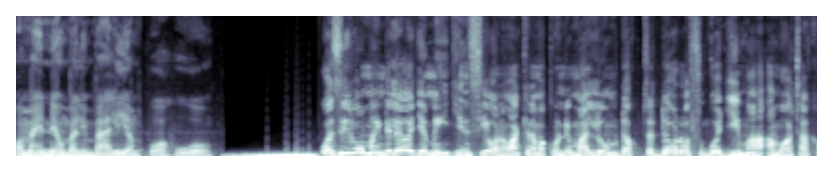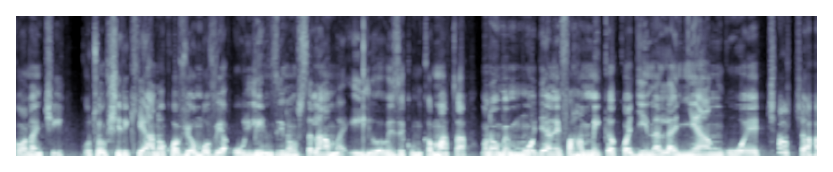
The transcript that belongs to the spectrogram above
kwa maeneo mbalimbali ya mkoa huo. Waziri wa maendeleo ya jamii, jinsia, wanawake na makundi maalum Dr. Dorothy Gwajima amewataka wananchi kutoa ushirikiano kwa vyombo vya ulinzi na usalama ili waweze kumkamata mwanaume mmoja anayefahamika kwa jina la Nyangwe Chacha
